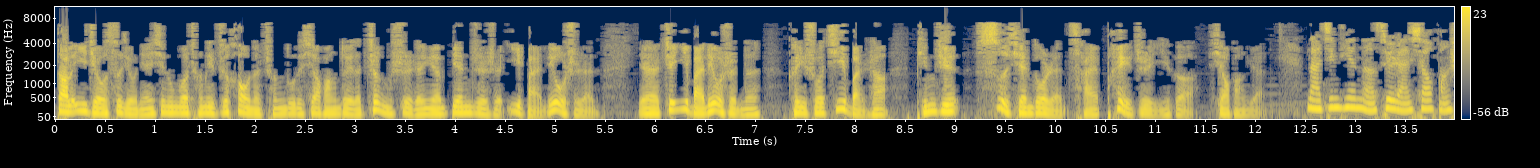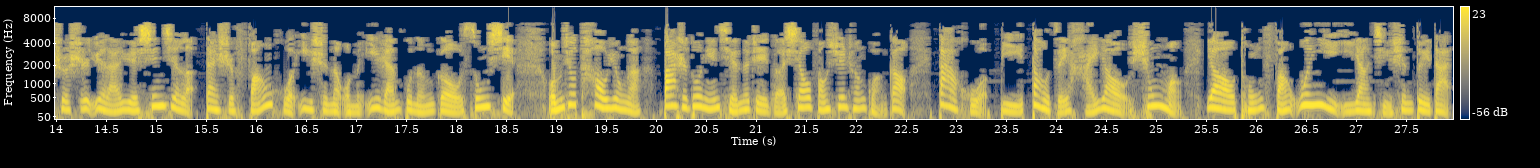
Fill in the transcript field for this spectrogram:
到了一九四九年，新中国成立之后呢，成都的消防队的正式人员编制是一百六十人，呃，这一百六十人呢，可以说基本上平均四千多人才配置一个消防员。那今天呢，虽然消防设施越来越先进了，但是防火意识呢，我们依然不能够松懈。我们就套用啊，八十多年前的这个消防宣传广告：大火比盗贼还要凶猛，要同防瘟疫一样谨慎对待。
